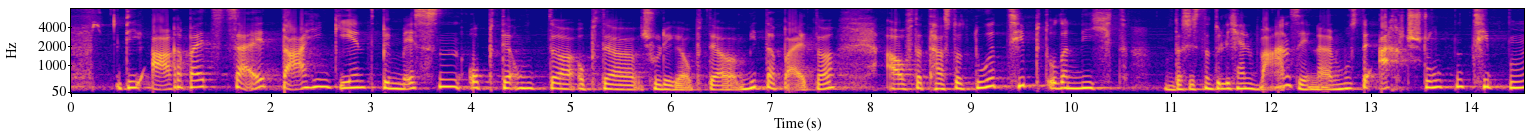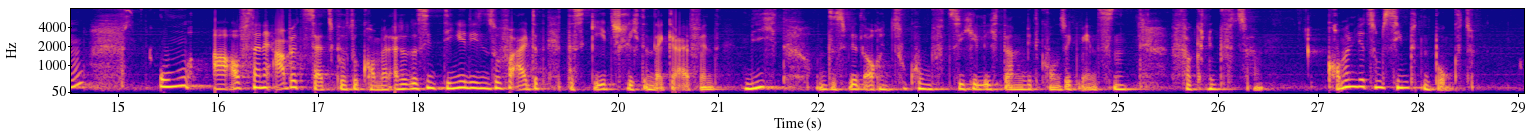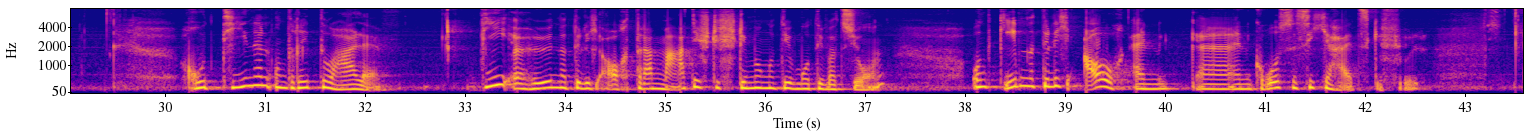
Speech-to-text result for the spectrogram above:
die Arbeitszeit dahingehend bemessen, ob der, unter, ob der, Entschuldige, ob der Mitarbeiter auf der Tastatur tippt oder nicht. Und das ist natürlich ein Wahnsinn. Er musste acht Stunden tippen, um äh, auf seine Arbeitszeit zu kommen. Also das sind Dinge, die sind so veraltet, das geht schlicht und ergreifend nicht. Und das wird auch in Zukunft sicherlich dann mit Konsequenzen verknüpft sein. Kommen wir zum siebten Punkt. Routinen und Rituale, die erhöhen natürlich auch dramatisch die Stimmung und die Motivation und geben natürlich auch ein, äh, ein großes Sicherheitsgefühl.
